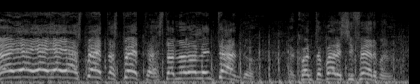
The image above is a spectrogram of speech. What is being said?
Ehi, ehi, ehi, ehi, aspetta, aspetta, stanno rallentando. A quanto pare si fermano.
